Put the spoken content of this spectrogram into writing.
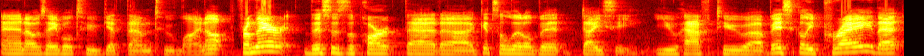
and I was able to get them to line up. From there, this is the part that uh, gets a little bit dicey. You have to uh, basically pray that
